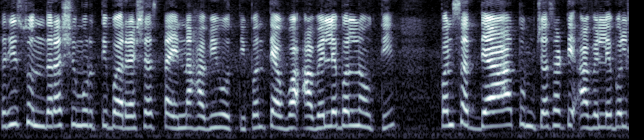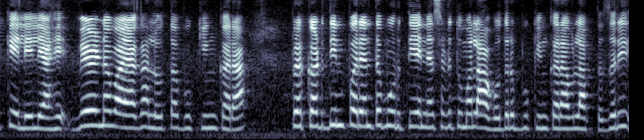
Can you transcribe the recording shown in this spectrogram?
तर ही सुंदर अशी मूर्ती बऱ्याचशाच ताईंना हवी होती पण तेव्हा अवेलेबल नव्हती. पण सध्या तुमच्यासाठी अवेलेबल केलेली आहे. वेळ न वाया घालवता बुकिंग करा. प्रकट दिनपर्यंत मूर्ती येण्यासाठी तुम्हाला अगोदर बुकिंग करावं लागतं. जरी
